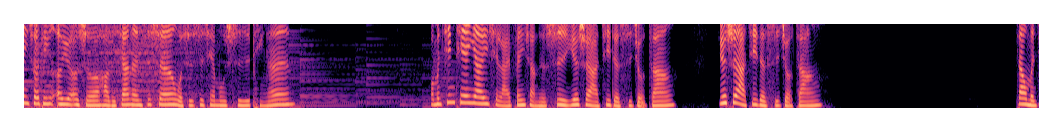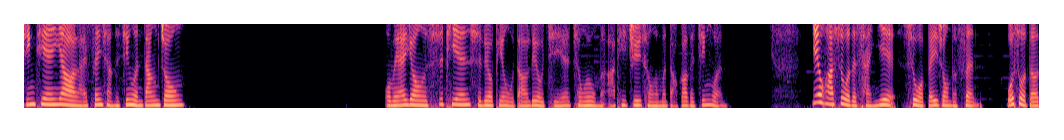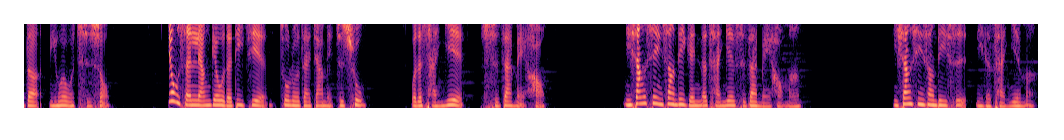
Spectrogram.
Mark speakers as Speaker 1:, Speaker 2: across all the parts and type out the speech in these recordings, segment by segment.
Speaker 1: 欢迎收听二月二十二号的迦南之声，我是世谦牧师平安。我们今天要一起来分享的是约书亚记的十九章。约书亚记的十九章，在我们今天要来分享的经文当中，我们要用诗篇十六篇五到六节，成为我们 RPG，成为我们祷告的经文。耶和华是我的产业，是我杯中的份。我所得的，你为我持守；用神量给我的地界，坐落在佳美之处。我的产业实在美好。你相信上帝给你的产业实在美好吗？你相信上帝是你的产业吗？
